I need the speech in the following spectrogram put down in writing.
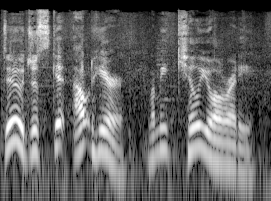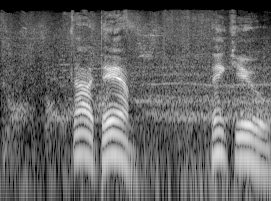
Dude, just get out here. Let me kill you already. God damn. Thank you.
